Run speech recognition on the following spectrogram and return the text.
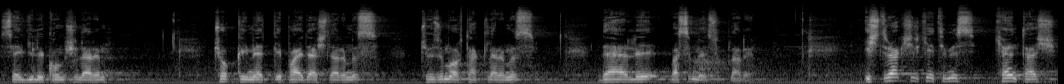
sevgili komşularım, çok kıymetli paydaşlarımız, çözüm ortaklarımız, değerli basın mensupları. İştirak şirketimiz Kentaş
